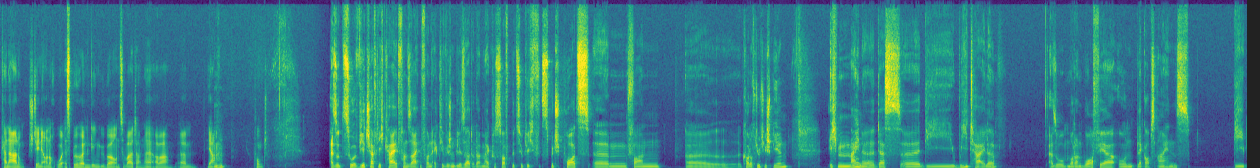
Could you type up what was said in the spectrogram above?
keine Ahnung. Stehen ja auch noch US-Behörden gegenüber und so weiter. Ne? Aber ähm, ja, mhm. Punkt. Also zur Wirtschaftlichkeit von Seiten von Activision Blizzard oder Microsoft bezüglich Switch-Ports ähm, von äh, Call of Duty-Spielen. Ich meine, dass äh, die Wii-Teile also Modern Warfare und Black Ops 1, die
